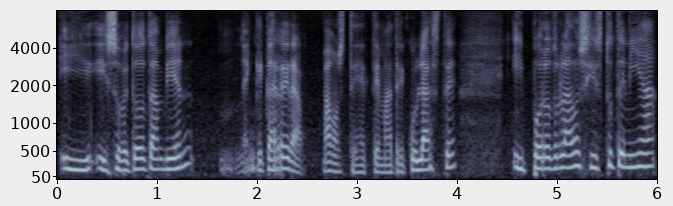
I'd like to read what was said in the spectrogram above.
y, sobre todo también en qué carrera, vamos, te, matriculaste y por otro lado si esto tenía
